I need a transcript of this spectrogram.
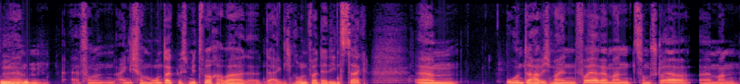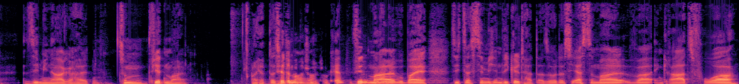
mhm. ähm, von, eigentlich von Montag bis Mittwoch, aber der eigentliche Grund war der Dienstag. Ähm, und da habe ich meinen Feuerwehrmann zum Steuermann-Seminar gehalten, zum vierten Mal. Ich habe das vierte Mal schon, okay. Vierten mhm. Mal, wobei sich das ziemlich entwickelt hat. Also das erste Mal war in Graz vor,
